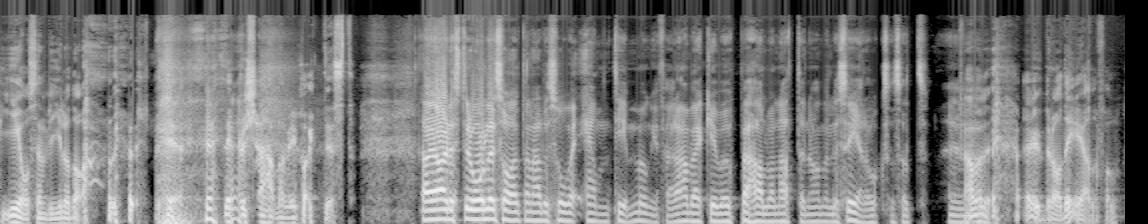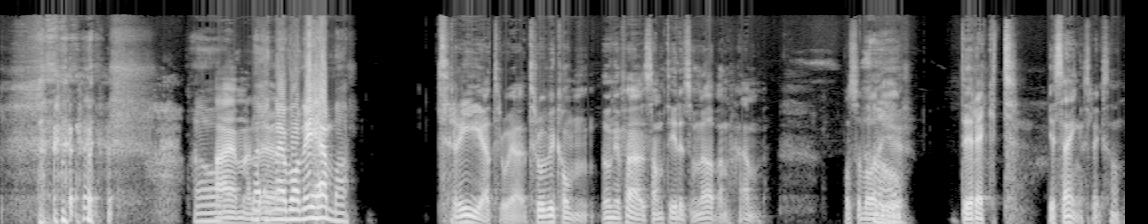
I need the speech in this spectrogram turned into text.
ge oss en vilodag. det, det förtjänar vi faktiskt. Ja, jag hörde Stråle sa att han hade sovit en timme ungefär. Han verkar ju vara uppe halva natten och analysera också. Så att, eh... Ja, men det är ju bra det i alla fall. ja, Nej, men, när, när var ni hemma? Tre tror jag. Jag tror vi kom ungefär samtidigt som Löven hem. Och så var ja. det ju direkt i sängs liksom.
